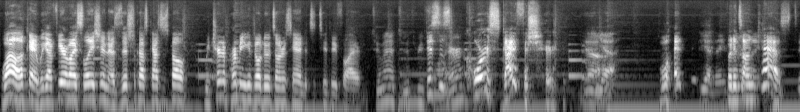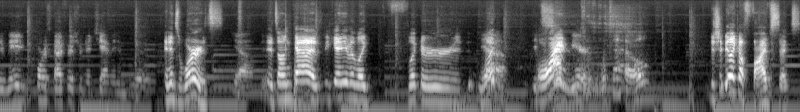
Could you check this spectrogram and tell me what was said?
Well, okay, we got Fear of Isolation. As additional cost cast a spell, return a permanent you control to its owner's hand. It's a 2 3 flyer. Two mana, two three. This is Kor Skyfisher. yeah. Yeah, what? yeah. They But it's on literally- cast. They made Kor Skyfisher an enchantment in blue. And it's worse. Yeah. It's on cast. You can't even, like, flicker. Yeah. What? It's What? so weird. What the hell? This should be like a 5 6.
